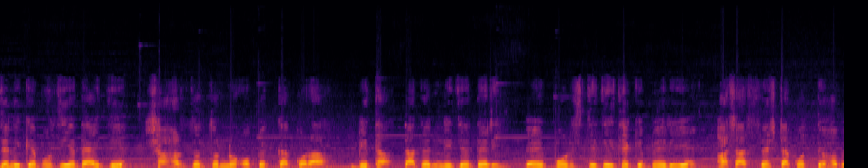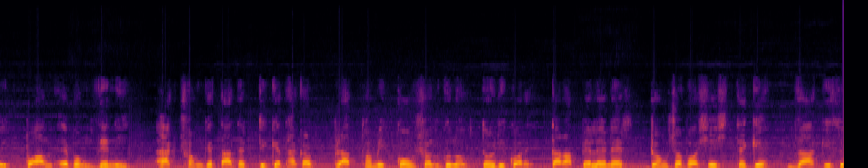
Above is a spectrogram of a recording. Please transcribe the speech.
জেনিকে বুঝিয়ে দেয় যে সাহায্যের জন্য অপেক্ষা করা বৃথা। তাদের নিজেদেরই এই পরিস্থিতি থেকে বেরিয়ে আসার চেষ্টা করতে হবে। পল এবং জেনি একসঙ্গে তাদের টিকে থাকার প্রাথমিক কৌশলগুলো তৈরি করে। তারা প্লেনের ধ্বংসবশেষ থেকে যা কিছু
